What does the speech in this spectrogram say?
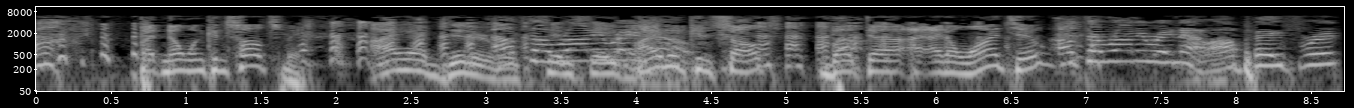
but no one consults me. I had dinner I'll with tell Tim Ronnie Sabean. right I would consult, but uh, I, I don't want to. I'll tell Ronnie right now. I'll pay for it,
